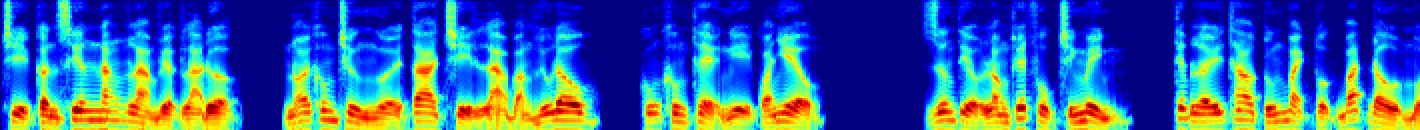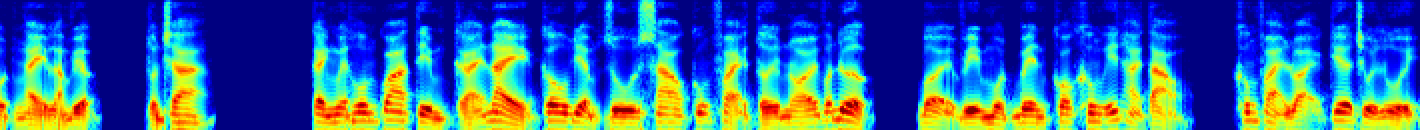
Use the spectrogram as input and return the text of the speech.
chỉ cần siêng năng làm việc là được, nói không chừng người ta chỉ là bằng hữu đâu, cũng không thể nghĩ quá nhiều. Dương tiểu long thuyết phục chính mình, tiếp lấy thao túng bạch tuộc bắt đầu một ngày làm việc, tuần tra cảnh nguyện hôm qua tìm cái này câu điểm dù sao cũng phải tới nói vẫn được, bởi vì một bên có không ít hải tạo không phải loại kia trùi lùi,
